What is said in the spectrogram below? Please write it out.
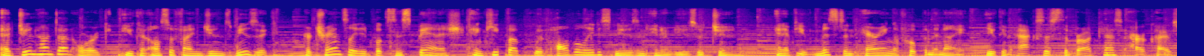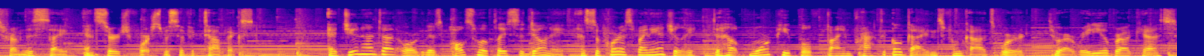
At junehunt.org, you can also find June's music, her translated books in Spanish, and keep up with all the latest news and interviews with June. And if you've missed an airing of Hope in the Night, you can access the broadcast archives from this site and search for specific topics. At junehunt.org, there's also a place to donate and support us financially to help more people find practical guidance from God's Word through our radio broadcasts,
